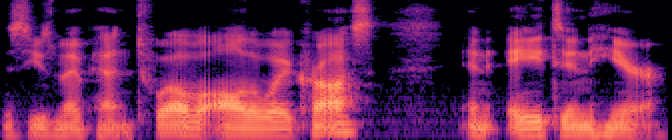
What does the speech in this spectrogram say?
Just use my pen. 12 all the way across and 8 in here.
